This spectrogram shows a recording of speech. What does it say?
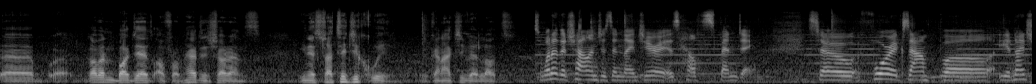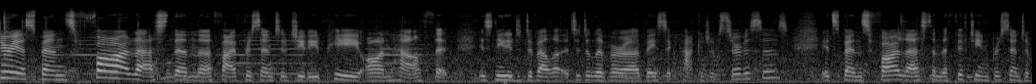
uh, uh, government budget or from health insurance, in a strategic way, we can achieve a lot. So one of the challenges in Nigeria is health spending. So, for example, Nigeria spends far less than the 5% of GDP on health that is needed to, develop, to deliver a basic package of services. It spends far less than the 15% of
